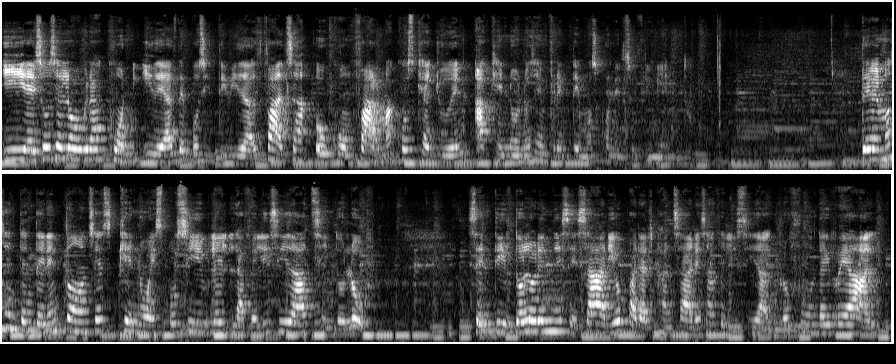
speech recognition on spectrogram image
Y eso se logra con ideas de positividad falsa o con fármacos que ayuden a que no nos enfrentemos con el sufrimiento. Debemos entender entonces que no es posible la felicidad sin dolor. Sentir dolor es necesario para alcanzar esa felicidad profunda y real,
